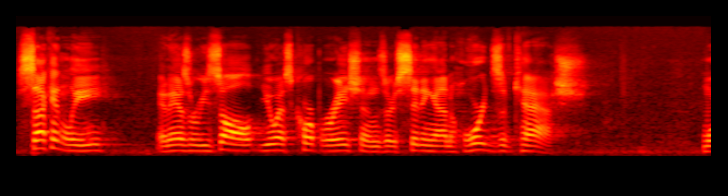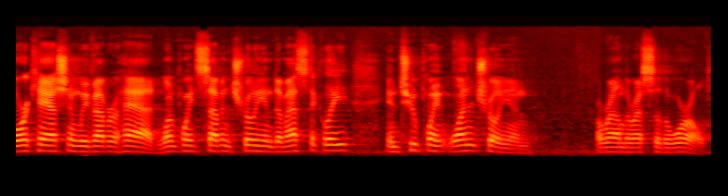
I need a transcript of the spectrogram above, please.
Secondly, and as a result, US corporations are sitting on hoards of cash, more cash than we've ever had, 1.7 trillion domestically and 2.1 trillion around the rest of the world.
